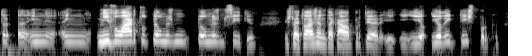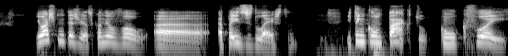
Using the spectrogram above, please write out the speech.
tra- ah, em- em nivelar tudo pelo mesmo, pelo mesmo sítio. Isto é, toda a gente acaba por ter. E, e- e eu, digo-te isto porque eu acho que muitas vezes, quando eu vou a, a países de leste e tenho contacto com o que foi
